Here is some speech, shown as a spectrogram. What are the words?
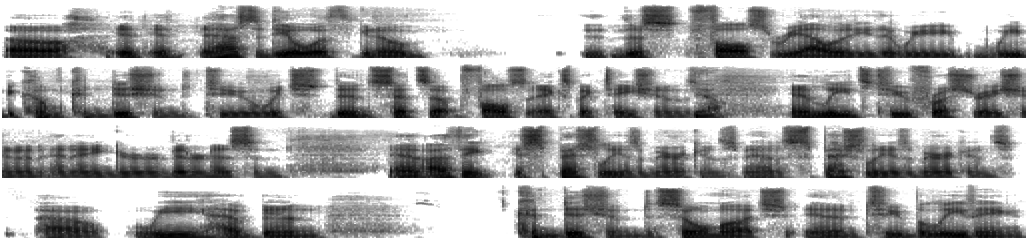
uh, it, it it has to deal with you know this false reality that we we become conditioned to, which then sets up false expectations yeah. and leads to frustration and anger and bitterness and and I think especially as Americans, man, especially as Americans, uh, we have been conditioned so much into believing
